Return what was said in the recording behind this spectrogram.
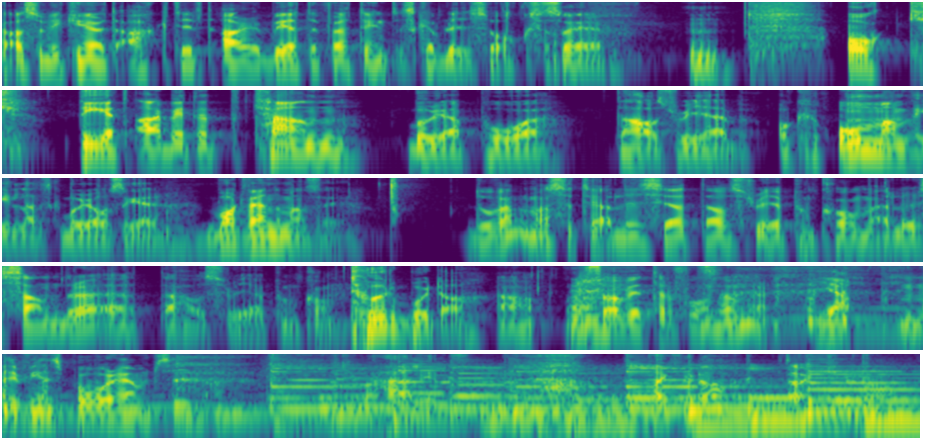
alltså, vi kan göra ett aktivt arbete för att det inte ska bli så också. Så är det. Mm. Och det arbetet kan börja på The House Rehab. Och om man vill att det ska börja hos er, vart vänder man sig? Då vänder man sig till alicia.thehouseria.com eller sandra.thehouseria.com. Turbo idag. Ja, och så har vi ett telefonnummer. Ja, det finns på vår hemsida. Gud vad härligt. Tack för idag. Tack för idag.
